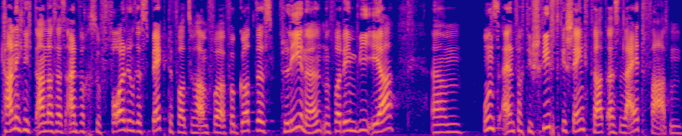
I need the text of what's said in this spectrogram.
kann ich nicht anders, als einfach so voll den Respekt davor zu haben, vor, vor Gottes Plänen und vor dem, wie er ähm, uns einfach die Schrift geschenkt hat als Leitfaden,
